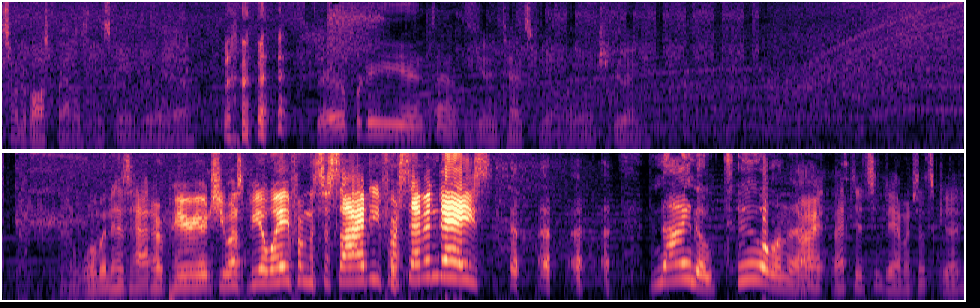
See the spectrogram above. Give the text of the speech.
Some of the boss battles in this game really, uh, They're pretty intense. you get intense if you don't really know what you're doing. Woman has had her period. She must be away from the society for seven days. 902 on that. All right, that did some damage. That's good.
